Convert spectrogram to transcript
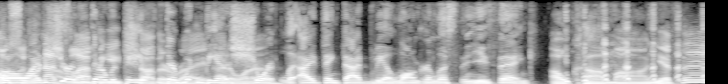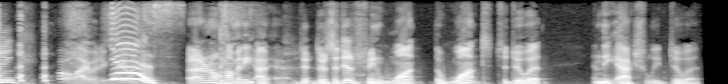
Oh, so we're I'm not sure slapping there would each be other, there right? wouldn't be a don't wanna- short. Li- I think that'd be a longer list than you think. Oh, come on. You think? Oh, I would agree. Yes. But I don't know how many. I, there's a difference between want the want to do it and the actually do it.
